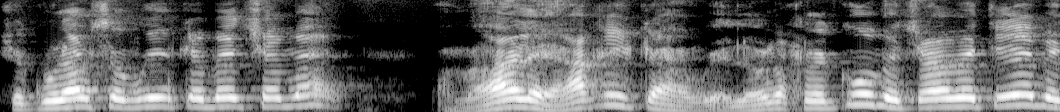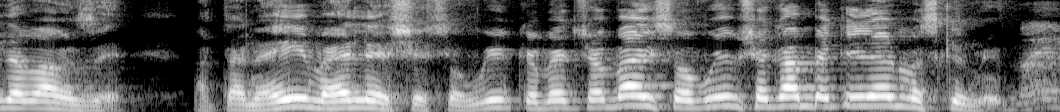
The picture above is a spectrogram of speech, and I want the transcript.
שכולם סוברים כבית שמאי. אמר לי, אחי כאמרי, לא נחלקו בית שמאי ובית הלל בדבר הזה. התנאים האלה שסוברים כבית שמאי סוברים שגם בית הלל מסכימים. מה עם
